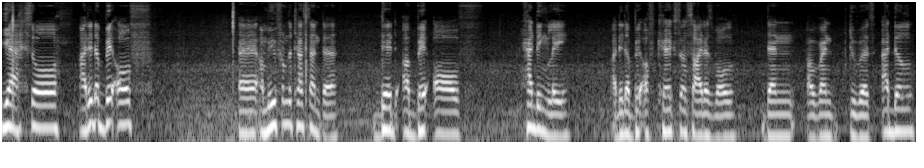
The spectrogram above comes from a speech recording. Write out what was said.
Yeah so i did a bit of uh, i moved from the test center did a bit of headingley i did a bit of kirkstall side as well then i went towards adel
